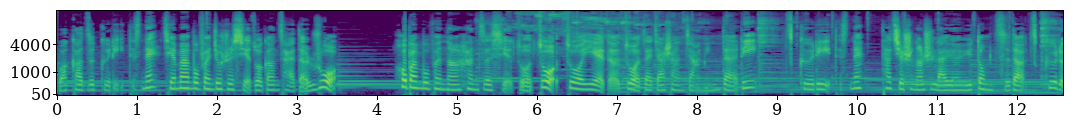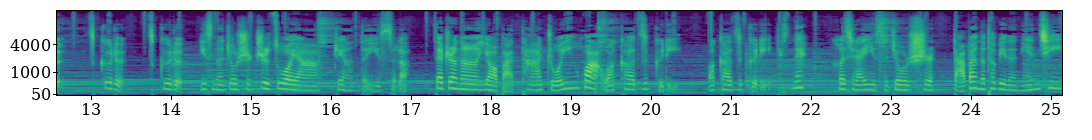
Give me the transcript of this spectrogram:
瓦卡兹格里ですね。前半部分就是写作刚才的若，后半部分呢汉字写作作作业的作，再加上假名的り，斯格里ですね。它其实呢是来源于动词的斯格鲁， 作る作る意思呢就是制作呀这样的意思了。在这呢要把它浊音化，若作り若作りですね，合起来意思就是打扮的特别的年轻。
